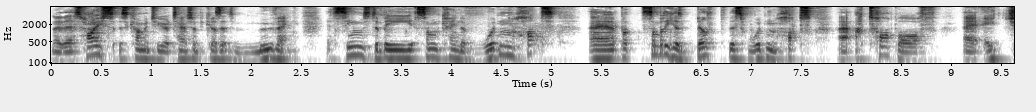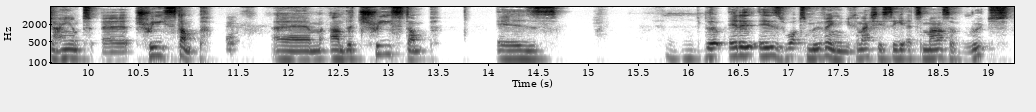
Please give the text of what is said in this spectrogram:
Now, this house is coming to your attention because it's moving. It seems to be some kind of wooden hut, uh, but somebody has built this wooden hut uh, atop of uh, a giant uh, tree stump. Um, and the tree stump is the, it is what's moving, and you can actually see its massive roots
